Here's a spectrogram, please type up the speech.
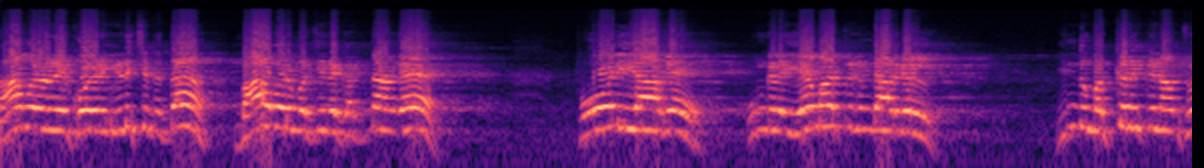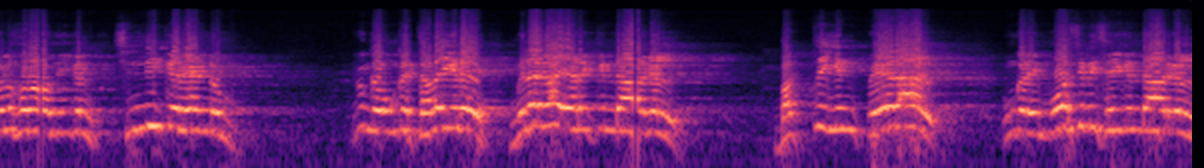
ராமருடைய கோயிலை இடிச்சிட்டு தான் பாபர் மசீதை கட்டினாங்க. போலியாக உங்களை ஏமாற்றுகின்றார்கள். இந்து மக்களுக்கு நாம் சொல்கிறோம் நீங்கள் சிந்திக்க வேண்டும். இவங்க உங்க தலையிலே மிளகாய் அரைக்கின்றார்கள். பக்தியின் பெயரால் உங்களை மோசடி செய்கின்றார்கள்.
